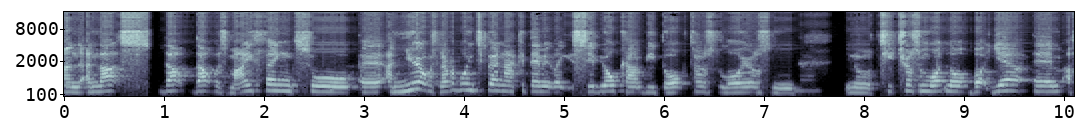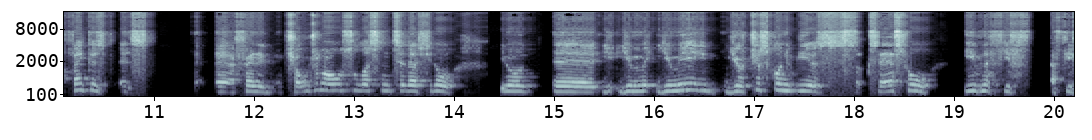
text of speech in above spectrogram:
And and that's that that was my thing. So uh, I knew I was never going to be an academic, like you say. We all can't be doctors, lawyers, and you know teachers and whatnot. But yeah, um, I think it's it's uh, if any children also listen to this, you know, you know, uh, you, you you may you're just going to be as successful even if you if you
